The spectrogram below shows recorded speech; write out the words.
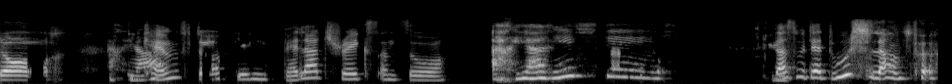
doch. Ach Die ja. kämpft doch gegen Bellatrix und so. Ach ja, richtig. Das mit der Duschlampe.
